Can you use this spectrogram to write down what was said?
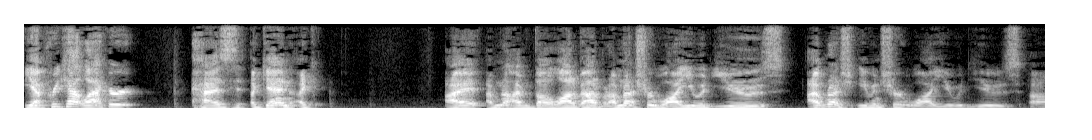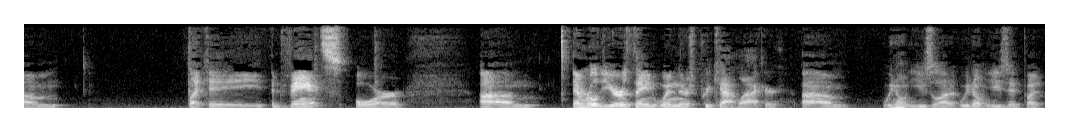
yeah, Precat lacquer has again like I I'm not I haven't thought a lot about it, but I'm not sure why you would use. I'm not even sure why you would use um, like a advance or um, emerald urethane when there's precat lacquer. Um, we don't use a lot of we don't use it, but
